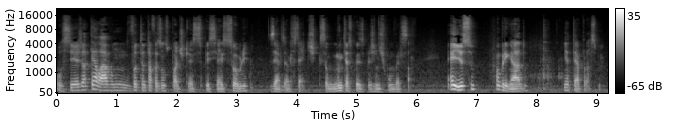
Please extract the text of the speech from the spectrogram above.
Ou seja, até lá vamos... vou tentar fazer uns podcasts especiais sobre 007, que são muitas coisas pra gente conversar. É isso, obrigado e até a próxima.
